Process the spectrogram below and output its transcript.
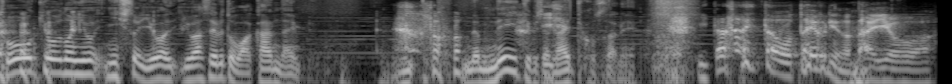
東京のに人に言わ言わせると分かんないネイティブじゃないってことだね、いただいたお便りの内容は、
